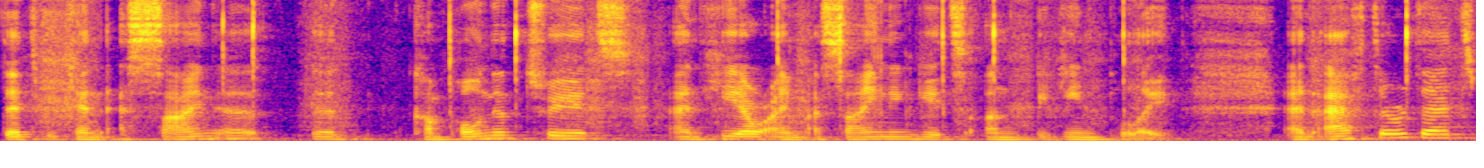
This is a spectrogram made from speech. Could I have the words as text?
that we can assign a, a component to it, and here I'm assigning it on begin play. And after that,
